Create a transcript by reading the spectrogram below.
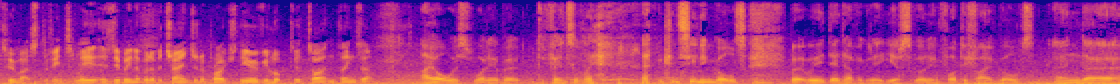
too much defensively. Has there been a bit of a change in approach there? Have you looked to tighten things up? I always worry about defensively conceding goals, but we did have a great year scoring 45 goals. And uh,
